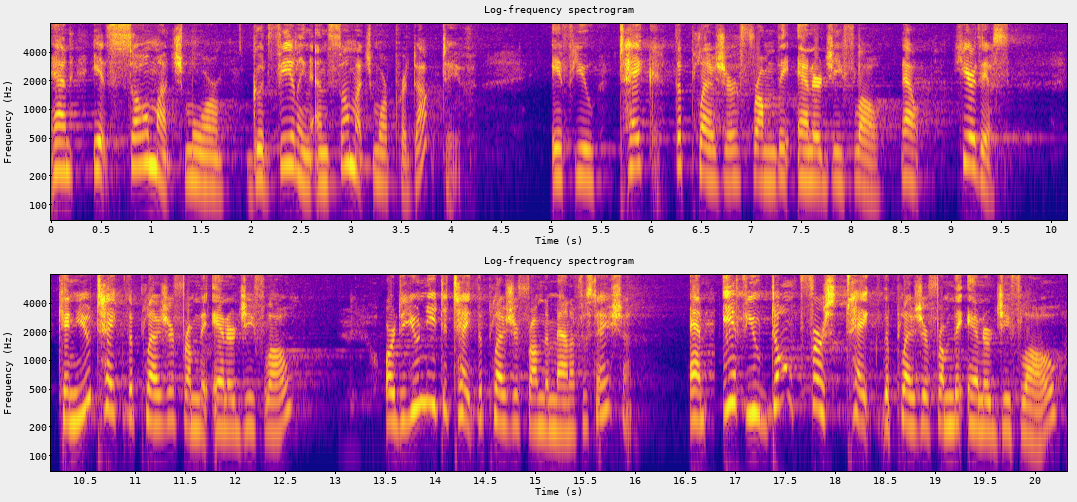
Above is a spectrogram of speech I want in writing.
And it's so much more good feeling and so much more productive if you take the pleasure from the energy flow. Now, hear this. Can you take the pleasure from the energy flow? Or do you need to take the pleasure from the manifestation? And if you don't first take the pleasure from the energy flow,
